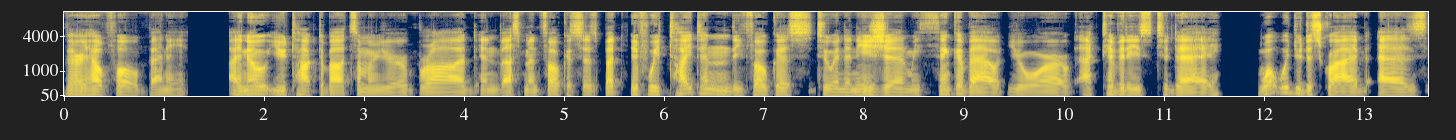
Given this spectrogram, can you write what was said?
Very helpful, Benny. I know you talked about some of your broad investment focuses, but if we tighten the focus to Indonesia and we think about your activities today, what would you describe as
